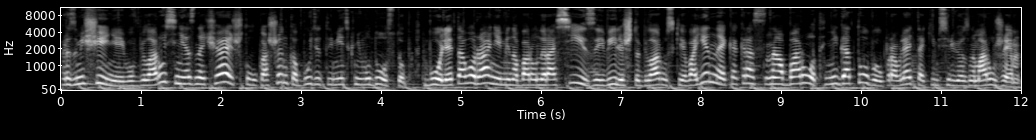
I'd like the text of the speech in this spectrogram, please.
размещение его в Беларуси не означает, что Лукашенко будет иметь к нему доступ. Более того, ранее Минобороны России заявили, что белорусские военные как раз наоборот не готовы управлять таким серьезным оружием.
